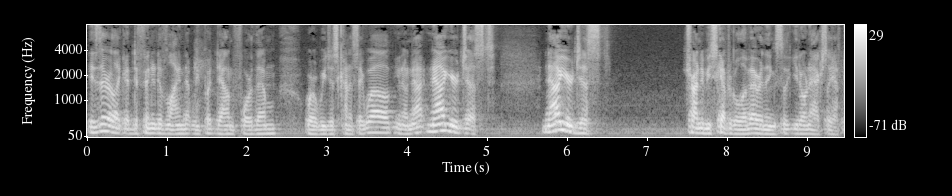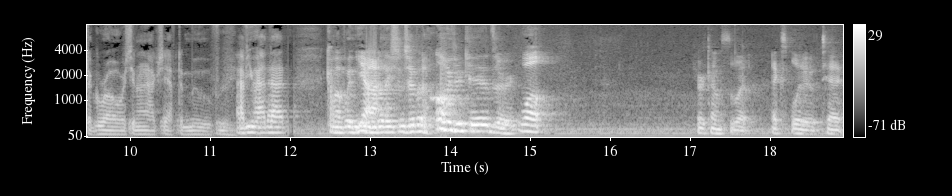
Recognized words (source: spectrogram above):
is there like a definitive line that we put down for them where we just kind of say well you know now now you're just now you're just trying to be skeptical of everything so you don't actually have to grow or so you don't actually have to move. Have you had that come up with Yeah. your relationship at all with your kids or? Well, here comes the expletive ta-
